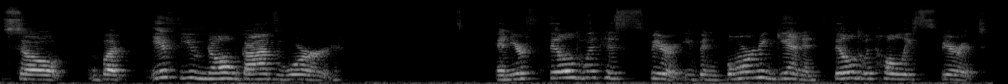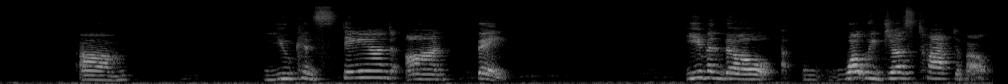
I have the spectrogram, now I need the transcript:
so, but if you know God's word and you're filled with his spirit, you've been born again and filled with Holy Spirit, um, you can stand on faith. Even though what we just talked about,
